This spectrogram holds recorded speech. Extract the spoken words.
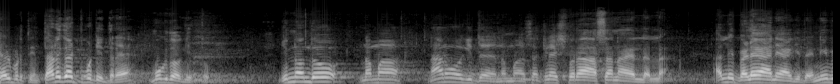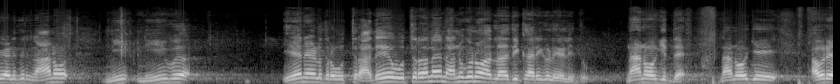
ಹೇಳ್ಬಿಡ್ತೀನಿ. ತಡೆಗಟ್ಬಿಟ್ಟಿದ್ರೆ ಮುಗ್ದೋಗಿತ್ತು. ಇನ್ನೊಂದು, ನಮ್ಮ, ನಾನು ಹೋಗಿದ್ದೆ, ನಮ್ಮ ಸಕಲೇಶ್ವರ ಹಾಸನ ಅಲ್ಲೆಲ್ಲ ಅಲ್ಲಿ ಬೆಳೆ ಹಾನಿ ಆಗಿದೆ. ನೀವು ಹೇಳಿದ್ರಿ, ನಾನು ನೀವು ಏನು ಹೇಳಿದ್ರು ಉತ್ತರ, ಅದೇ ಉತ್ತರನೇ ನನಗೂ ಅಲ್ಲಿ ಅಧಿಕಾರಿಗಳು ಹೇಳಿದ್ದು. ನಾನು ಹೋಗಿದ್ದೆ. ನಾನು ಹೋಗಿ, ಅವರೇ,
